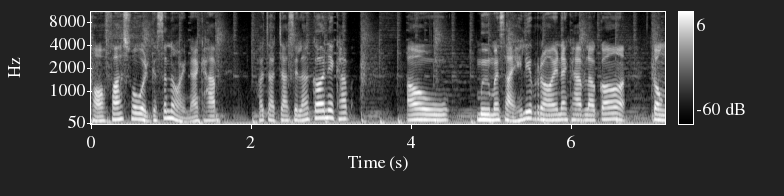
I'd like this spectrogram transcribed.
ขอ fast forward กันสักหน่อยนะครับพอจัดจัดเสร็จแล้วก็เนี่ยครับเอามือมาใส่ให้เรียบร้อยนะครับ แล้วก็ตรง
